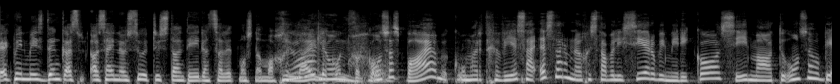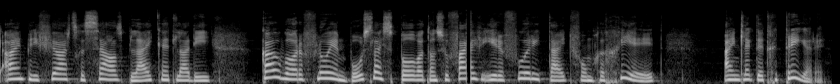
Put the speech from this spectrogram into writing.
ek meen mense dink as as hy nou so 'n toestand het dan sal dit mos nou maar geleidelik ja, ontwikkel. Ons was baie bekommerd geweest. Hy is daarom nou gestabiliseer op die medikasie, maar toe ons nou op die eind met die veearts gesels, blyk dit dat die koubare vloei en bosluis spul wat ons so 5 ure voor die tyd vir hom gegee het, eintlik dit getrigger het.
